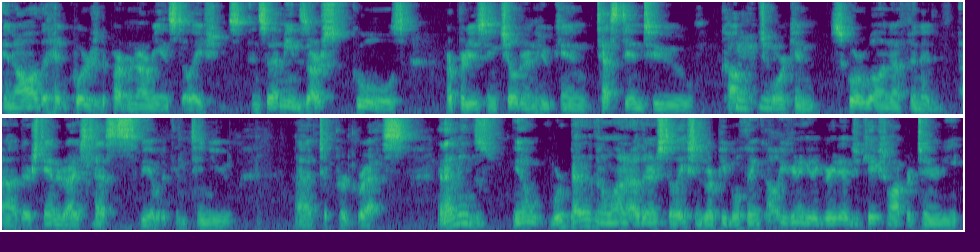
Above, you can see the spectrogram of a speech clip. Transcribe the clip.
in all the headquarters Department Army installations. And so that means our schools are producing children who can test into college Mhm. or can score well enough in uh, their standardized tests to be able to continue uh, to progress. And that means, you know, we're better than a lot of other installations where people think, oh, you're going to get a great educational opportunity.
